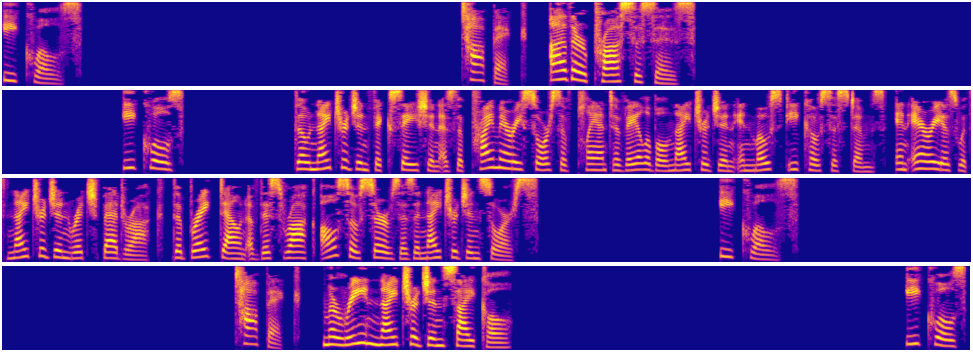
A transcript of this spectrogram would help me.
equals Topic. Other processes equals Though nitrogen fixation is the primary source of plant-available nitrogen in most ecosystems, in areas with nitrogen-rich bedrock, the breakdown of this rock also serves as a nitrogen source. Equals. Topic: Marine nitrogen cycle. Equals.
